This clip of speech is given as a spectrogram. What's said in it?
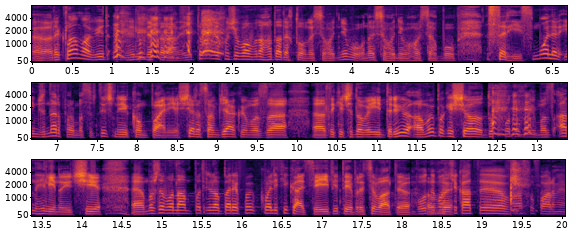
Е, Реклама від Ангеліни Таран. І тому я хочу вам нагадати, хто у нас сьогодні був. У нас сьогодні в гостях був Сергій Смоляр, інженер фармацевтичної компанії. Ще раз вам дякуємо за е, таке чудове інтерв'ю. А ми поки що ду- подумаємо з Ангеліною, чи е, можливо нам потрібна перекваліфікація і піти працювати. Будемо в... чекати вас у фармі.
